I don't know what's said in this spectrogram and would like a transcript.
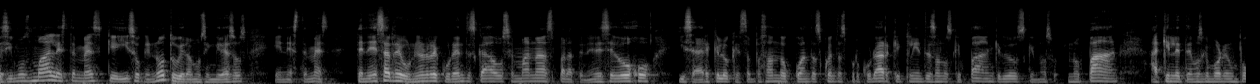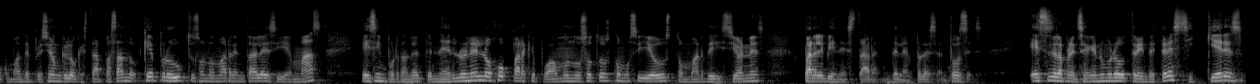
hicimos mal este mes que hizo que no tuviéramos ingresos en este mes? Tener esas reuniones recurrentes cada dos semanas para tener ese ojo y saber qué es lo que está pasando, cuántas cuentas por curar, qué clientes son los que pagan, qué son los que no, no pagan, a quién le tenemos que poner un poco más de presión, qué es lo que está pasando, qué productos son los más rentables y demás. Es importante tenerlo en el ojo para que podamos nosotros como CEOs tomar decisiones para el bienestar de la empresa. Entonces, este es el aprendizaje número 33. Si quieres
